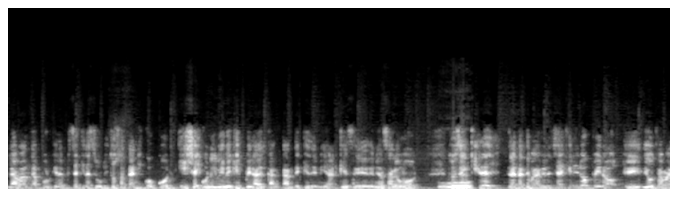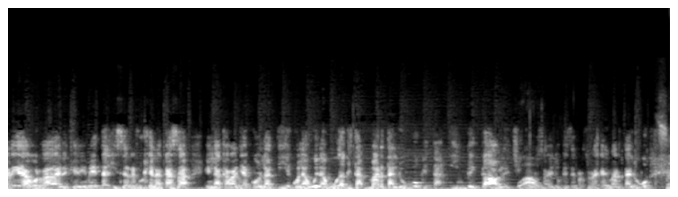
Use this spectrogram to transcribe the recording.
la banda porque la empieza a quiere hacer un rito satánico con ella y con el bebé que espera del cantante, que es Demian, que es eh, Demian Salomón. Entonces Uh. quiere, trata el tema de la violencia de género, pero eh, de otra manera abordada en el heavy metal y se refugia en la casa, en la cabaña con la tía, con la abuela Buda, que está Marta Lugo, que está impecable, chicos. Wow. No sabés lo que es el personaje de Marta Lugo. Sí.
